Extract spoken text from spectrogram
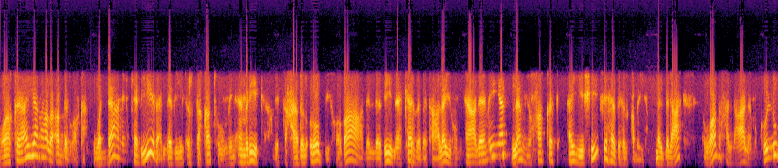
واقعيا على أرض الواقع، والدعم الكبير الذي التقته من أمريكا والاتحاد الأوروبي وبعض بعض الذين كذبت عليهم اعلاميا لم يحقق أي شيء في هذه القضية. بل بالعكس وضح العالم كله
